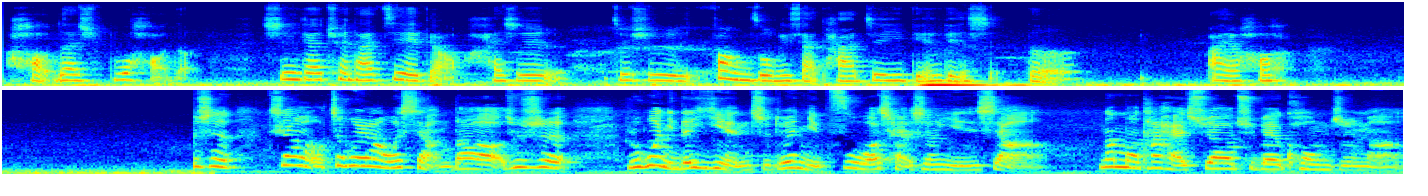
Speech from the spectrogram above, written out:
好的还是不好的。是应该劝他戒掉，还是就是放纵一下他这一点点的爱好？就是这样，这会让我想到，就是如果你的瘾只对你自我产生影响，那么他还需要去被控制吗？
